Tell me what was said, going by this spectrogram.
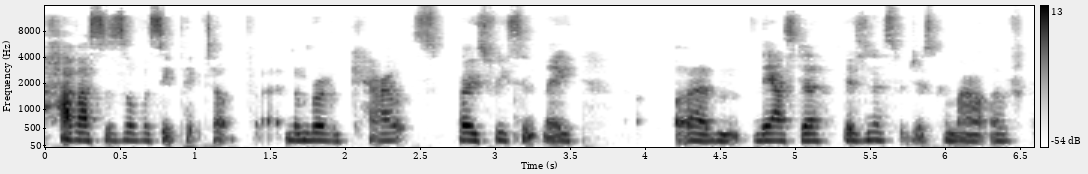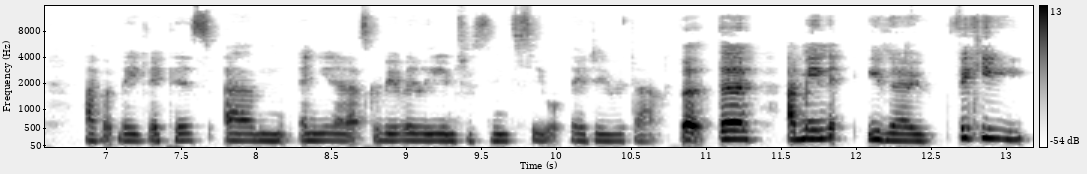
Havas has obviously picked up a number of accounts, most recently um, the ASDA business, which has come out of Abbott Mead Vickers. Um, and, you know, that's going to be really interesting to see what they do with that. But the, I mean, you know, Vicki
